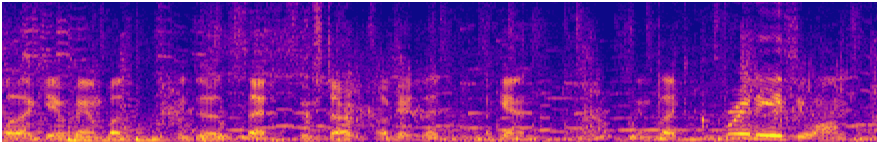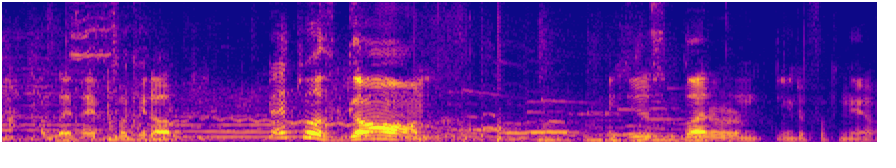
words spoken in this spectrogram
while I kill him, but we decided to switch targets. Okay, that again seems like a pretty easy one, unless I fuck it up. That was gone. And he just splattered in the fucking air.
